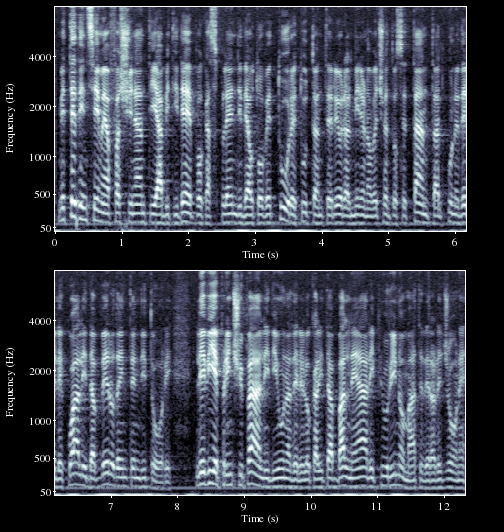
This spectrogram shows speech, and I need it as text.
Mettete insieme affascinanti abiti d'epoca, splendide autovetture, tutte anteriori al 1970, alcune delle quali davvero da intenditori, le vie principali di una delle località balneari più rinomate della regione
